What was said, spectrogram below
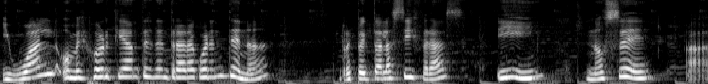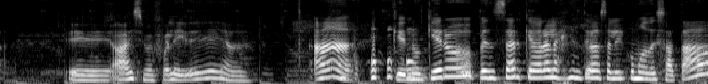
igual o mejor que antes de entrar a cuarentena respecto a las cifras y no sé ah, eh, ay se me fue la idea ah que no quiero pensar que ahora la gente va a salir como desatada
